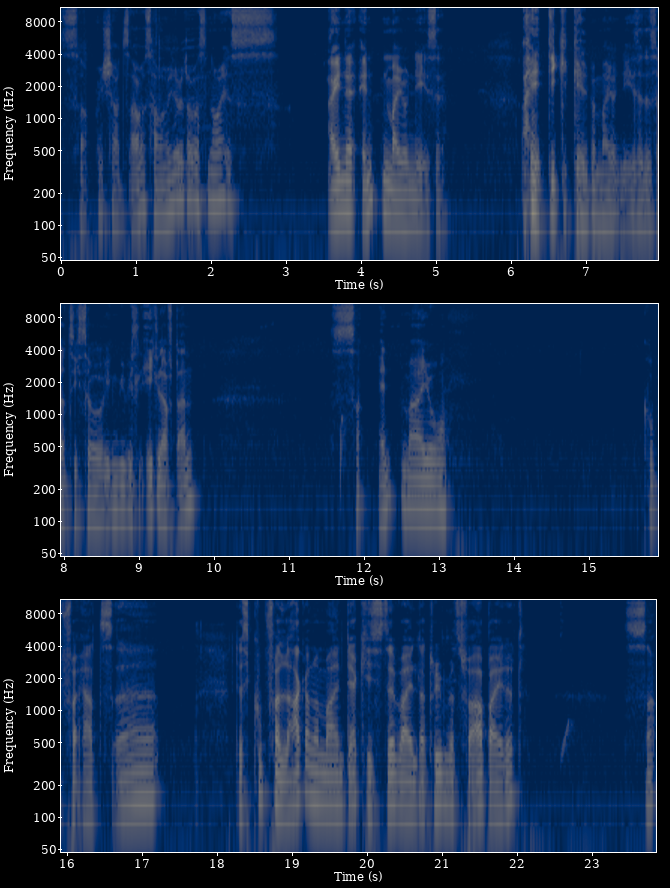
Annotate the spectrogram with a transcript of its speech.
So, wie schaut's aus? Haben wir wieder was Neues? Eine Entenmayonnaise. Eine dicke gelbe Mayonnaise. Das hört sich so irgendwie ein bisschen ekelhaft an. So, Entenmayo. Kupfererz. Äh, das Kupfer lagern wir mal in der Kiste, weil da drüben wird es verarbeitet. So.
